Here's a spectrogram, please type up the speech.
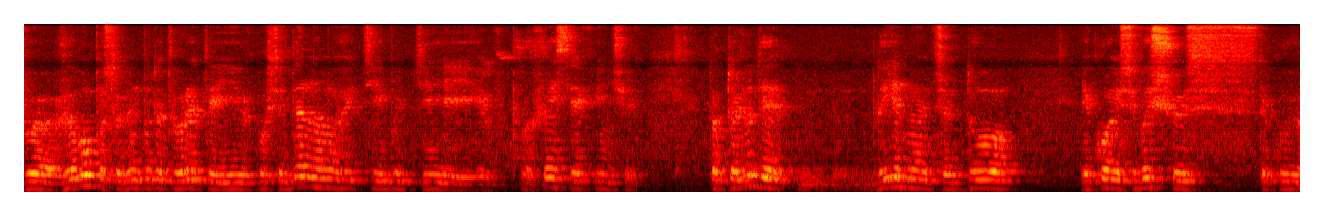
в живопису він буде творити і в повсякденному житті, бутті, і в професіях інших. Тобто люди доєднуються до якоїсь вищої такої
